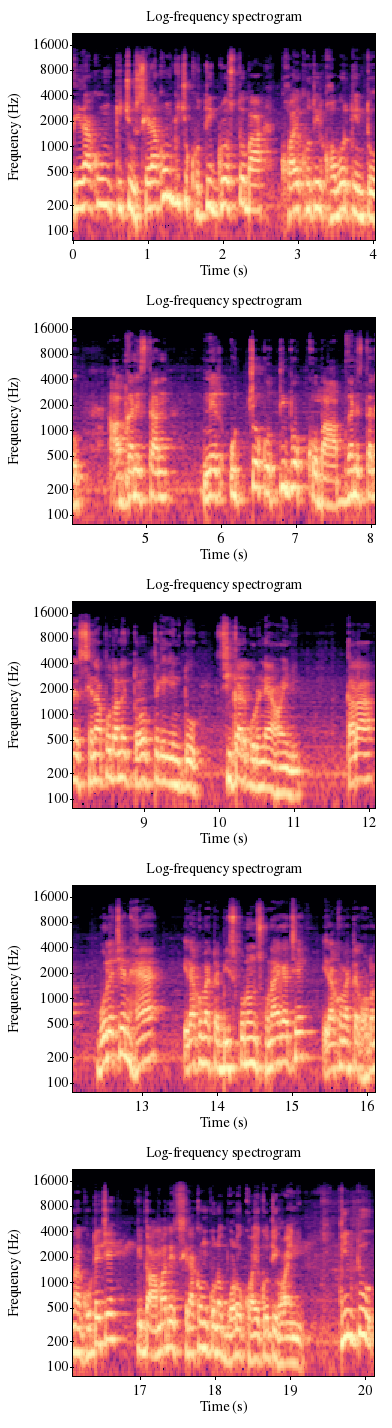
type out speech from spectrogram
সেরকম কিছু সেরকম কিছু ক্ষতিগ্রস্ত বা ক্ষয়ক্ষতির খবর কিন্তু আফগানিস্তানের উচ্চ কর্তৃপক্ষ বা আফগানিস্তানের সেনাপ্রধানের তরফ থেকে কিন্তু স্বীকার করে নেওয়া হয়নি। তারা বলেছেন হ্যাঁ এরকম একটা বিস্ফোরণ শোনা গেছে, এরকম একটা ঘটনা ঘটেছে, কিন্তু আমাদের সেরকম কোনো বড় ক্ষয়ক্ষতি হয়নি। কিন্তু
